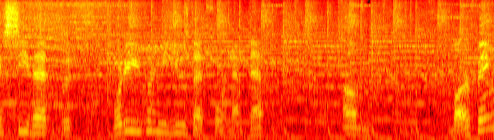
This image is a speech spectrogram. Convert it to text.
I see that, but what are you going to use that for, Nep Nep? Um, LARPing?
